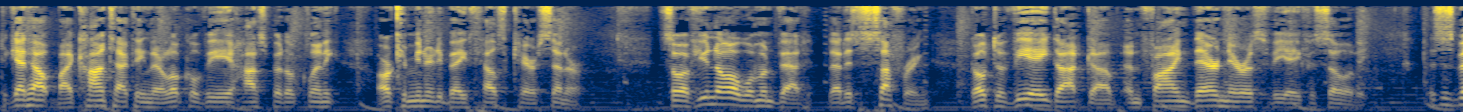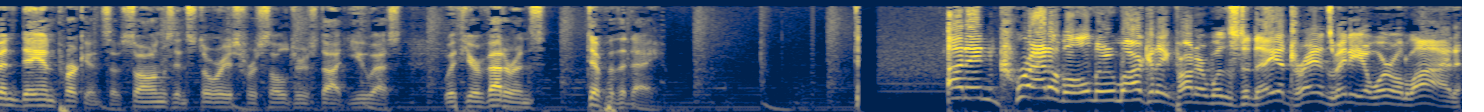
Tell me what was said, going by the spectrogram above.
to get help by contacting their local VA hospital, clinic, or community based health care center. So if you know a woman vet that is suffering, go to va.gov and find their nearest VA facility. This has been Dan Perkins of Songs and Stories for Soldiers.us with your veterans tip of the day. An incredible new marketing partner was today at Transmedia Worldwide.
